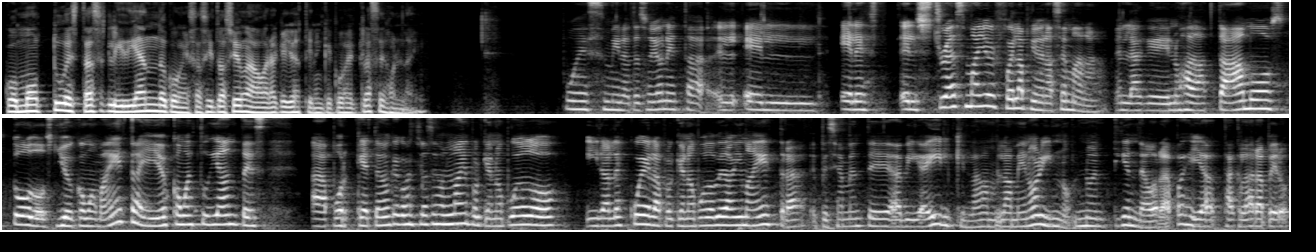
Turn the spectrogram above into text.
¿Cómo tú estás lidiando con esa situación ahora que ellos tienen que coger clases online? Pues mira, te soy honesta, el, el, el, el stress mayor fue la primera semana en la que nos adaptamos todos, yo como maestra y ellos como estudiantes, a por qué tengo que coger clases online, porque no puedo ir a la escuela, porque no puedo ver a mi maestra, especialmente a Abigail, que es la, la menor y no, no entiende. Ahora pues ella está clara, pero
